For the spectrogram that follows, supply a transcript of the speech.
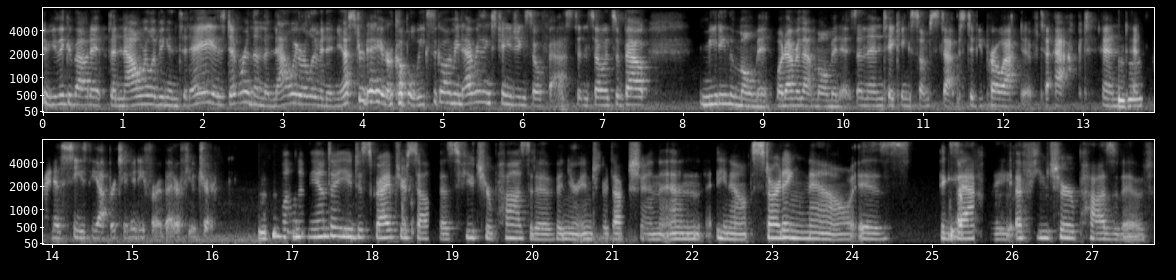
if you think about it, the now we're living in today is different than the now we were living in yesterday or a couple weeks ago. I mean, everything's changing so fast, and so it's about meeting the moment, whatever that moment is, and then taking some steps to be proactive, to act, and, mm-hmm. and kind of seize the opportunity for a better future. Mm-hmm. Well, Amanda, you described yourself as future positive in your introduction, and you know, starting now is exactly yep. a future positive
